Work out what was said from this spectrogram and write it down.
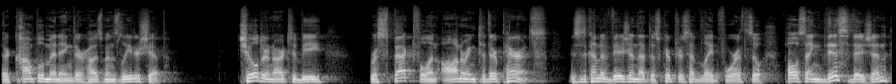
They're complementing their husband's leadership. Children are to be respectful and honoring to their parents. This is the kind of vision that the scriptures have laid forth. So Paul's saying this vision,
